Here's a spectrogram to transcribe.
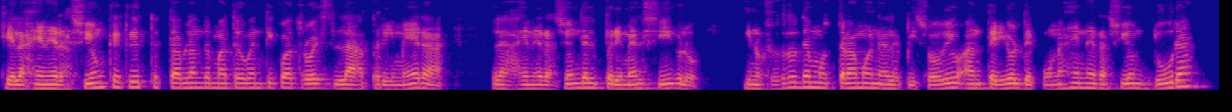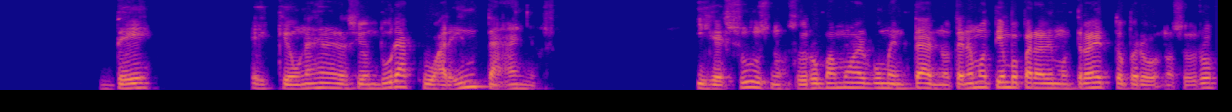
Que la generación que Cristo está hablando en Mateo 24 es la primera, la generación del primer siglo. Y nosotros demostramos en el episodio anterior de que una generación dura de eh, que una generación dura 40 años. Y Jesús, nosotros vamos a argumentar, no tenemos tiempo para demostrar esto, pero nosotros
